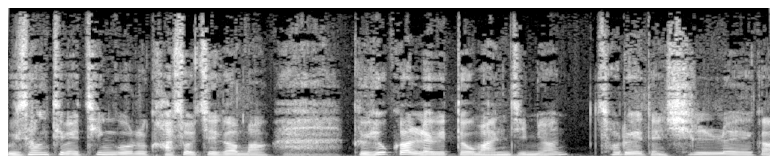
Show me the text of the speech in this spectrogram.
의상팀의 팅거를 가서 제가 막 그 효과를 내겠다고 만지면 서로에 대한 신뢰가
